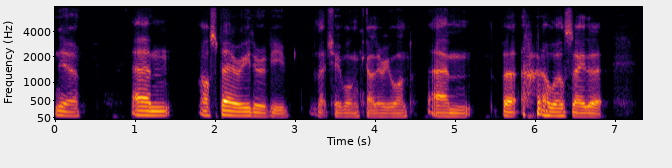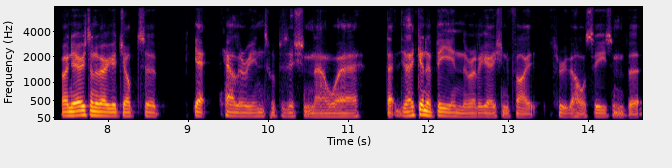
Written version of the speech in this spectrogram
Yeah. Um, I'll spare either of you Lecce one, Cagliari one. Um, but I will say that Ranieri's done a very good job to get Cagliari into a position now where they're going to be in the relegation fight through the whole season. But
